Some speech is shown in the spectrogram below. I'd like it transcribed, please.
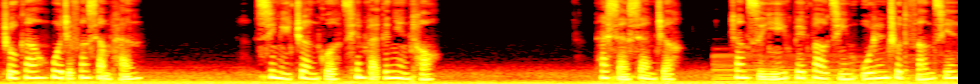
祝刚握着方向盘，心里转过千百个念头。他想象着章子怡被抱进无人住的房间，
